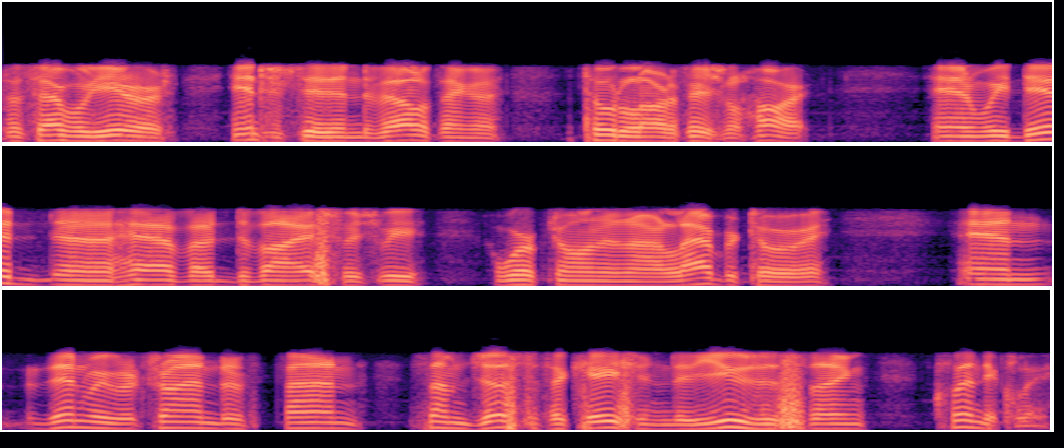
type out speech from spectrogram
for several years interested in developing a total artificial heart. And we did uh, have a device which we worked on in our laboratory. And then we were trying to find some justification to use this thing clinically.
